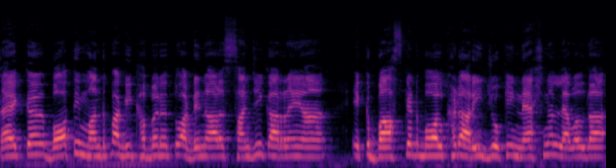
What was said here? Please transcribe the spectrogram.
ਤਾਂ ਇੱਕ ਬਹੁਤ ਹੀ ਮੰਦਭਾਗੀ ਖਬਰ ਤੁਹਾਡੇ ਨਾਲ ਸਾਂਝੀ ਕਰ ਰਹੇ ਹਾਂ। ਇੱਕ ਬਾਸਕਟਬਾਲ ਖਿਡਾਰੀ ਜੋ ਕਿ ਨੈਸ਼ਨਲ ਲੈਵਲ ਦਾ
